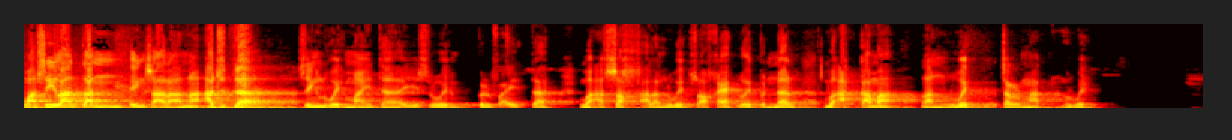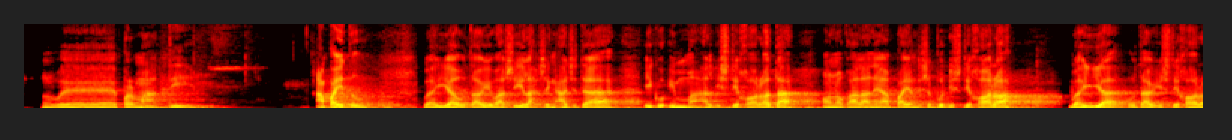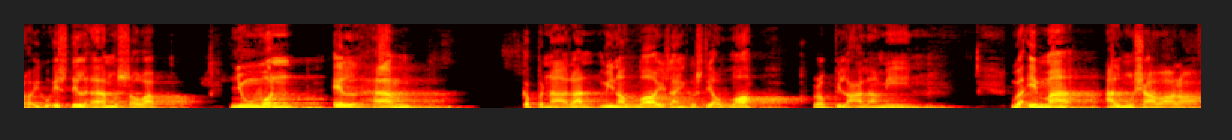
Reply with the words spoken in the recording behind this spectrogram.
wasilatan ing sarana ajda sing luweh maidai luweh berfaedah wa asah lan luweh sahih luweh bener wa ahkama lan luweh cermat luweh luweh permati. Apa itu? Bahaya utawi wasilah sing ajda iku imma al istikharata ana kalane apa yang disebut istikharah. Bahaya utawi istikharah iku istilhamus sawab nyuwun ilham kebenaran minallah sang Gusti Allah Rabbil alamin. Wa imma al musyawarah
